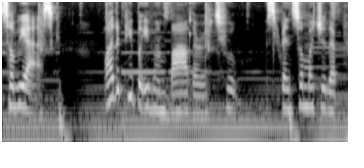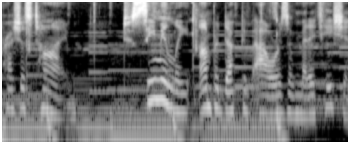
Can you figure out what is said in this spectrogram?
So we ask, why do people even bother to spend so much of their precious time to seemingly unproductive hours of meditation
